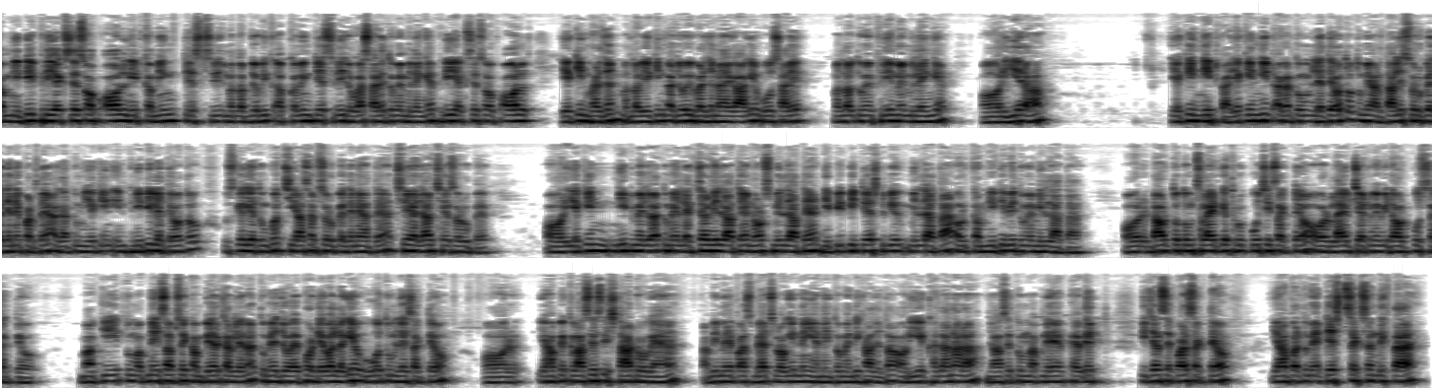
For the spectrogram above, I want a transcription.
community free access of all NEET coming test series मतलब जो भी अपकमिंग टेस्ट सीरीज़ होगा, सारे तुम्हें मिलेंगे। फ्री एक्सेस ऑफ़ ऑल यकीन वर्जन मतलब यकीन का जो भी वर्जन आएगा आगे, वो सारे मतलब तुम्हें फ्री में मिलेंगे। और ये रहा यकीन नीट का, यकीन नीट, अगर तुम लेते हो तो तुम्हें अड़तालीस रुपये देने पड़ते हैं, अगर तुम यकीन इन्फिनिटी लेते हो तो उसके लिए तुमको छियासठ रुपये देने आते हैं छः हज़ार छह सौ रुपये और यकीन नीट में जो है तुम्हें लेक्चर मिल जाते हैं नोट्स मिल जाते हैं डीपीपी टेस्ट भी मिल जाता है और कम्युनिटी भी तुम्हें मिल जाता है। और डाउट तो तुम स्लाइड के थ्रू पूछ सकते हो और लाइव चैट में भी डाउट पूछ सकते हो। बाकी तुम अपने हिसाब से कंपेयर कर लेना, तुम्हें जो अफोर्डेबल लगे, वो तुम ले सकते हो। और यहाँ पे क्लासेस स्टार्ट हो गए हैं। अभी मेरे पास बैच लॉगिन नहीं है, नहीं तो मैं दिखा देता और ये खजाना रहा, जहाँ से तुम अपने फेवरेट टीचर से पढ़ सकते हो। यहाँ पर तुम्हें टेस्ट सेक्शन दिखता है,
